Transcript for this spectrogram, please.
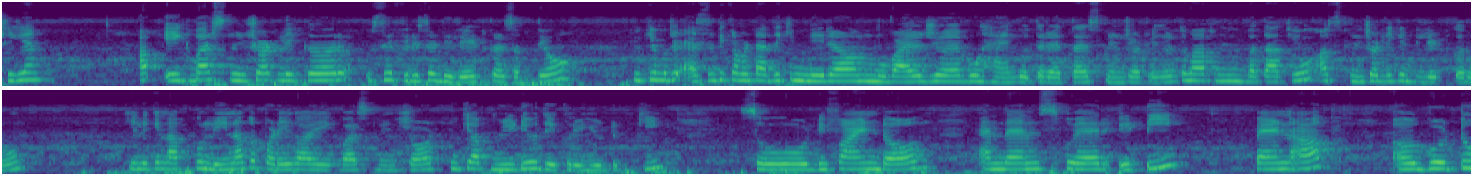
ठीक है? आप एक बार स्क्रीनशॉट लेकर उसे फिर से डिलीट कर सकते हो। क्योंकि मुझे ऐसे भी कमेंट आते हैं कि मेरा मोबाइल जो है वो हैंग होता रहता है स्क्रीनशॉट लेकर। तो मैं आप बताती हूँ और स्क्रीनशॉट लेकर डिलीट करो। कि लेकिन आपको लेना तो पड़ेगा एक बार स्क्रीनशॉट क्योंकि आप वीडियो देख रहे हो यूट्यूब की। So define dog and then square 80 pen up uh, go to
